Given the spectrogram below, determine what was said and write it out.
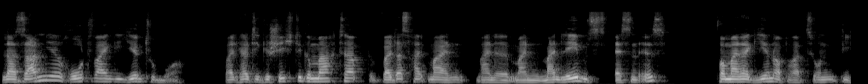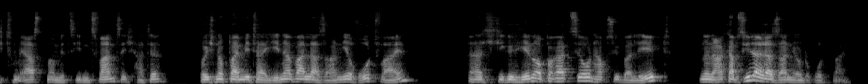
Lasagne, Rotwein, Gehirntumor. Weil ich halt die Geschichte gemacht habe, weil das halt mein, meine, mein, mein Lebensessen ist, von meiner Gehirnoperation, die ich zum ersten Mal mit 27 hatte, wo ich noch beim Italiener war, Lasagne, Rotwein. Dann hatte ich die Gehirnoperation, habe es überlebt. Und danach gab es wieder Lasagne und Rotwein.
